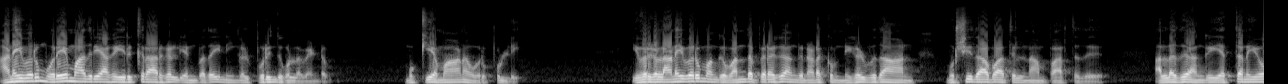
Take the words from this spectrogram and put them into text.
அனைவரும் ஒரே மாதிரியாக இருக்கிறார்கள் என்பதை நீங்கள் புரிந்து கொள்ள வேண்டும். முக்கியமான ஒரு புள்ளி. இவர்கள் அனைவரும் அங்கு வந்த பிறகு அங்கு நடக்கும் நிகழ்வுதான் முர்ஷிதாபாத்தில் நாம் பார்த்தது. அல்லது அங்கு எத்தனையோ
